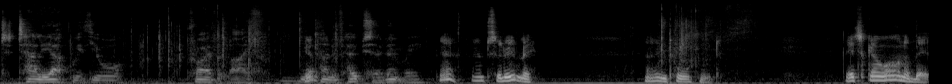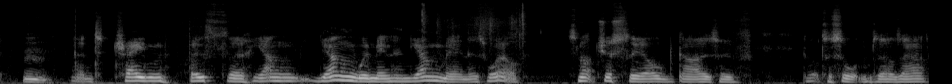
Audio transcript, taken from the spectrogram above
to tally up with your private life, we Yeah. kind of hope so, don't we? Yeah, absolutely. How important. Let's go on a bit Mm. and train both the young young women and young men as well. It's not just the old guys who've got to sort themselves out,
